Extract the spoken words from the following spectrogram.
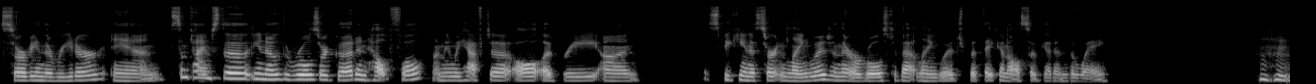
serving the reader. And sometimes the, you know, the rules are good and helpful. I mean, we have to all agree on speaking a certain language, and there are rules to that language, but they can also get in the way. Mm-hmm.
